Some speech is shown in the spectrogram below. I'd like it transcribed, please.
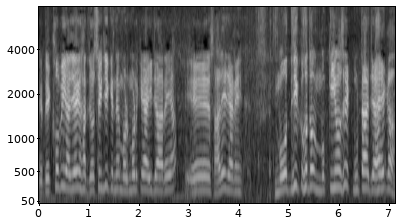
ਇਹ ਦੇਖੋ ਵੀ ਅਜੇ ਹਰਜੋਤ ਸਿੰਘ ਜੀ ਕਿੰਨੇ ਮੁੜ ਮੁੜ ਕੇ ਆਈ ਜਾ ਰਹੇ ਆ। ਇਹ ਸਾਰੇ ਜਾਣੇ, ਮੋਦੀ ਕੋ ਤਾਂ ਮੁੱਕੀਆਂ ਸੇ ਕੂਟਾ ਜਾਏਗਾ?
